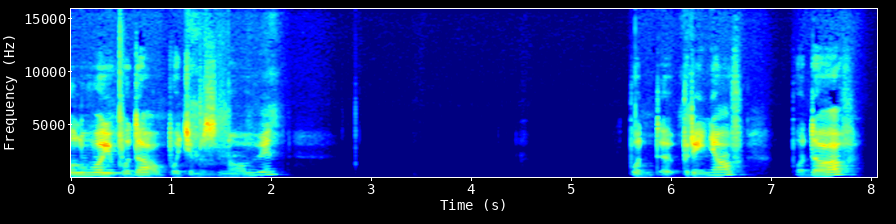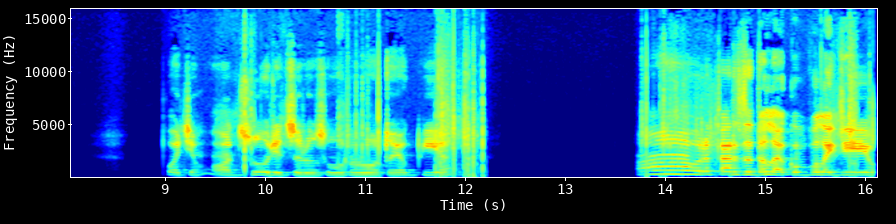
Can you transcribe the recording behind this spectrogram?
Головою подав, потім знов він. Под... Прийняв, подав. Потім Адзуріт з розвороту як б'є. А, воротар задалеко полетів.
